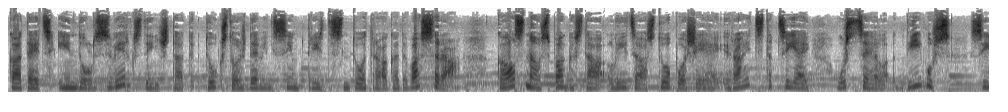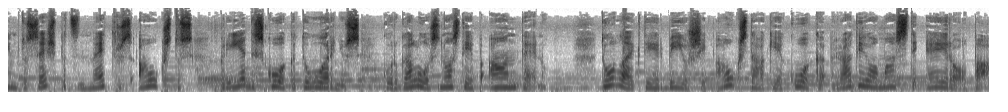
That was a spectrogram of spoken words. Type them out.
Kā teica Indulis Zvirgstiņš, tad 1932. gada vasarā Kalsnavas pagastā līdzās topošajai raidstacijai uzcēla divus 116 metrus augstus priedes koka torņus, kur galos nostiepa antenu. Tolaik tie ir bijuši augstākie koka radiomasti Eiropā.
